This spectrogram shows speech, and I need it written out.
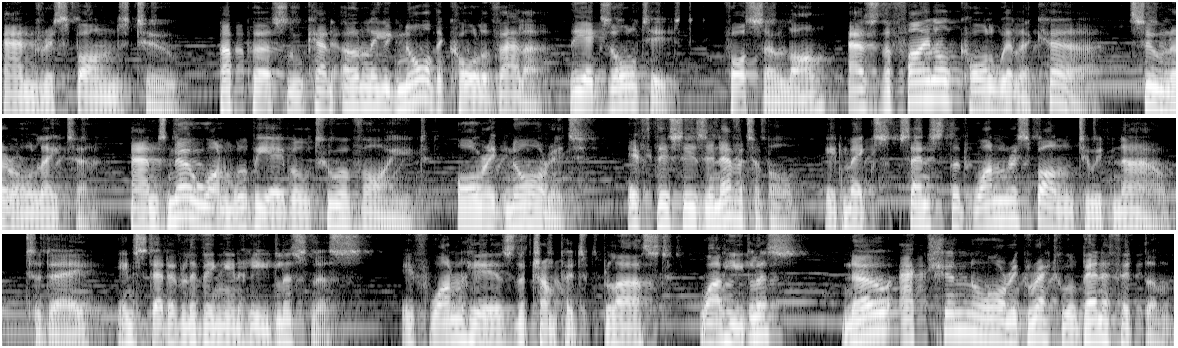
and respond to. A person can only ignore the call of Allah, the Exalted, for so long as the final call will occur, sooner or later, and no one will be able to avoid or ignore it. If this is inevitable, it makes sense that one respond to it now, today, instead of living in heedlessness. If one hears the trumpet blast, while heedless, no action or regret will benefit them,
